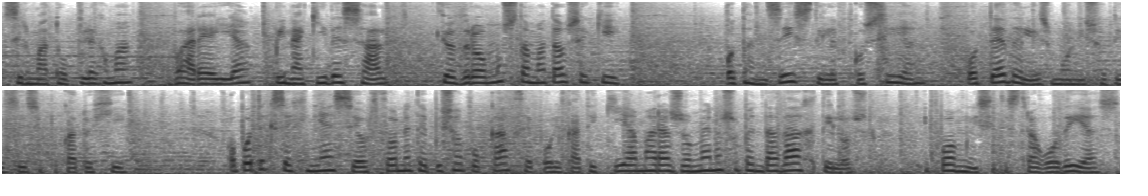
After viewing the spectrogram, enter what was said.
Συρματόπλεγμα, βαρέλια, πινακίδες σάλτ και ο δρόμος σταματά ως εκεί. Όταν ζεις στη Λευκοσία, ποτέ δεν λησμονείς ότι ζεις υποκατοχή. Οπότε ξεχνιέσαι, ορθώνεται πίσω από κάθε πολυκατοικία μαραζωμένος ο πενταδάχτυλος, υπόμνηση της τραγωδίας.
